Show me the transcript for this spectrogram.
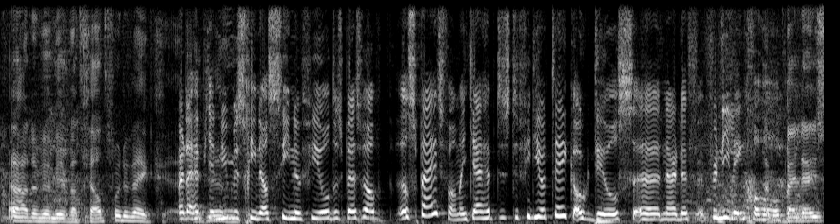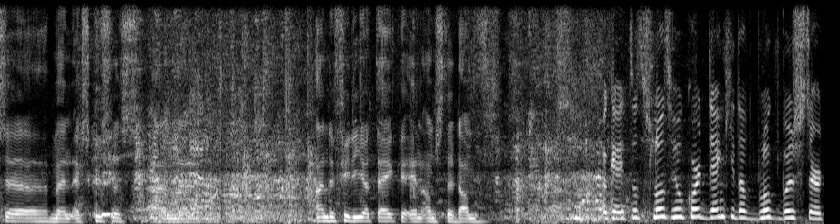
En dan hadden we weer wat geld voor de week. Maar daar heb je nu misschien als cinefiel dus best wel, wel spijt van. Want jij hebt dus de videotheek ook deels uh, naar de vernieling geholpen. Bij deze uh, mijn excuses aan, uh, ja. aan de videotheken in Amsterdam. Oké, okay, tot slot heel kort. Denk je dat Blockbuster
